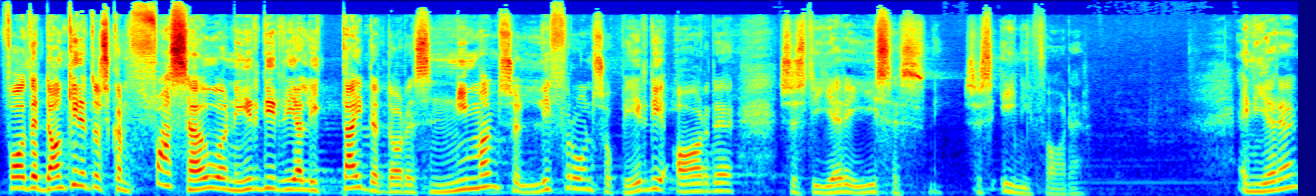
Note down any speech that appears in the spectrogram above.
Vader, dankie dat ons kan vashou aan hierdie realiteit dat daar is niemand so lief vir ons op hierdie aarde soos die Here Jesus nie, soos U nie, Vader. En Here,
